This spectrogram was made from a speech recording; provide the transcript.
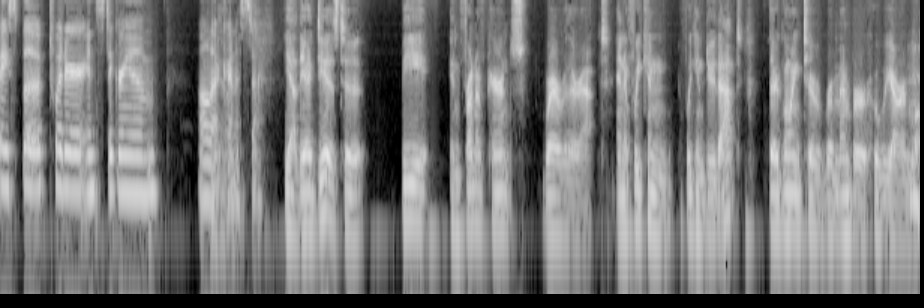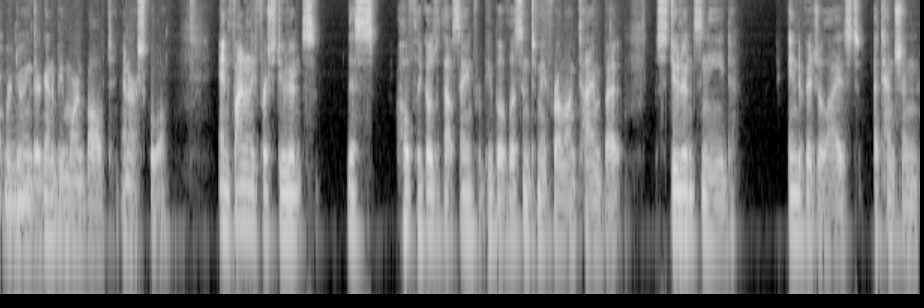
Facebook, Twitter, Instagram, all that kind of stuff. Yeah, the idea is to be in front of parents wherever they're at. And if we can if we can do that, they're going to remember who we are and what we're mm-hmm. doing. They're going to be more involved in our school. And finally for students, this hopefully goes without saying for people who've listened to me for a long time, but students need individualized attention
